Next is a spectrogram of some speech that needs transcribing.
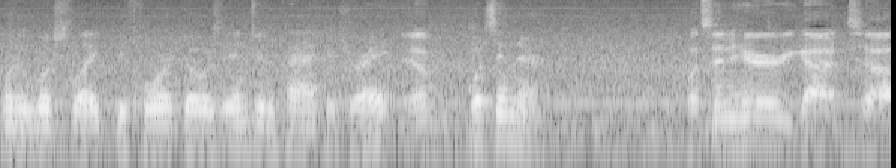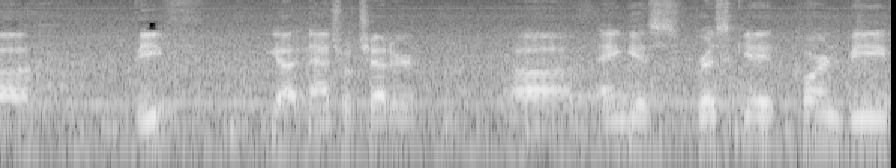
what it looks like before it goes into the package, right? Yep. What's in there? What's in here? You got uh, beef, you got natural cheddar, um, Angus, brisket, corned beef,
